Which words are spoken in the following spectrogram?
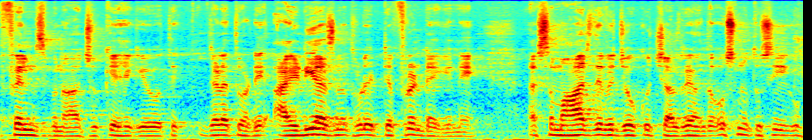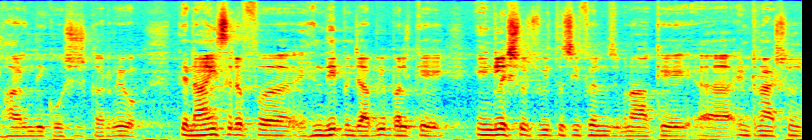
ਫਿਲਮਸ ਬਣਾ ਚੁੱਕੇ ਹੈਗੇ ਹੋ ਤੇ ਜਿਹੜਾ ਤੁਹਾਡੇ ਆਈਡੀਆਜ਼ ਨੇ ਥੋੜੇ ਡਿਫਰੈਂਟ ਹੈਗੇ ਨੇ ਸਮਾਜ ਦੇ ਵਿੱਚ ਜੋ ਕੁਝ ਚੱਲ ਰਿਹਾ ਹੁੰਦਾ ਉਸ ਨੂੰ ਤੁਸੀਂ ਉਭਾਰਨ ਦੀ ਕੋਸ਼ਿਸ਼ ਕਰ ਰਹੇ ਹੋ। ਤੇ ਨਾ ਹੀ ਸਿਰਫ ਹਿੰਦੀ ਪੰਜਾਬੀ ਬਲਕਿ ਇੰਗਲਿਸ਼ ਵਿੱਚ ਵੀ ਤੁਸੀਂ ਫਿਲਮਸ ਬਣਾ ਕੇ ਇੰਟਰਨੈਸ਼ਨਲ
